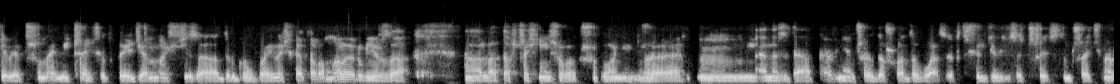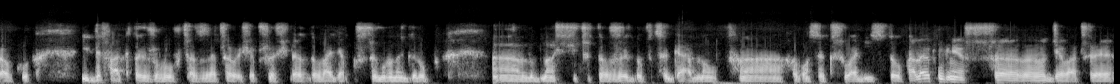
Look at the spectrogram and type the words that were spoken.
siebie przynajmniej część odpowiedzialności za II wojnę światową, ale również za lata wcześniejsze, bo przypomnę, że mm, NSDAP w Niemczech doszła do władzy w 1933 roku i de facto już wówczas zaczęły się prześladowania poszczególnych grup ludności, czy to Żydów, Cyganów, homoseksualistów, ale również e, działaczy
